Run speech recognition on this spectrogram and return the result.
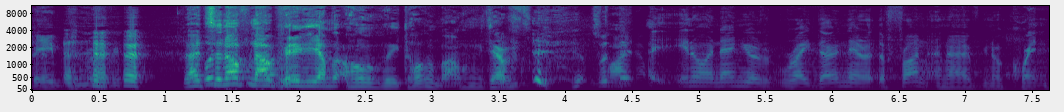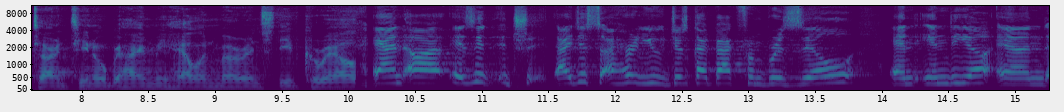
Babe the movie. That's enough now, Piggy. I'm like, oh, what are you talking about? It's fine. Uh, You know, and then you're right down there at the front, and I've you know Quentin Tarantino behind me, Helen Mirren, Steve Carell. And uh, is it? it tr- I just I heard you just got back from Brazil and India and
